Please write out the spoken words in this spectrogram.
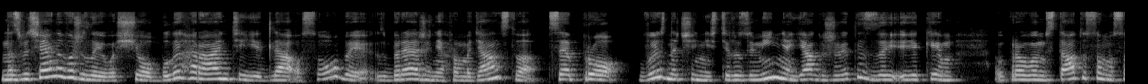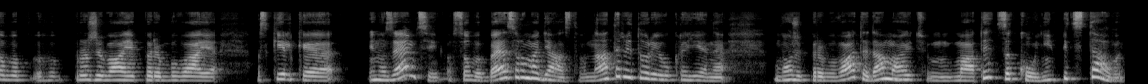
Надзвичайно важливо, щоб були гарантії для особи збереження громадянства, це про визначеність і розуміння, як жити, з яким правовим статусом особа проживає, перебуває, оскільки іноземці, особи без громадянства на території України можуть перебувати, да, мають мати законні підстави.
